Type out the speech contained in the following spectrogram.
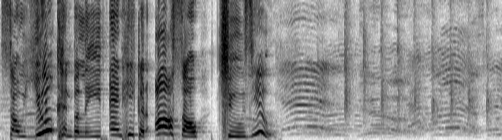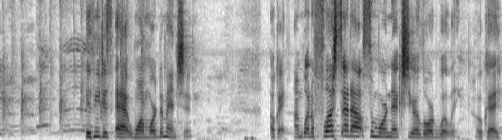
So you can believe, and He could also choose you. If you just add one more dimension. Okay, I'm going to flush that out some more next year, Lord willing, okay?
